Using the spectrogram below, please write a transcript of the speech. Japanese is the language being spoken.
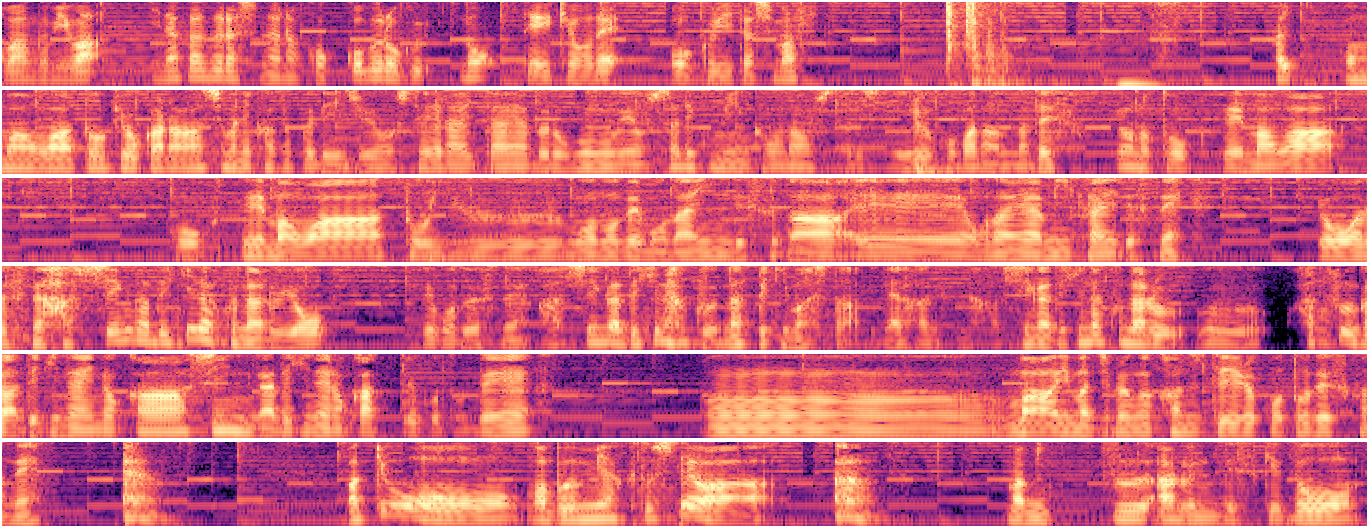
の番組は田舎暮らしならコッコブログの提供でお送りいたします。はい、こんばんは。東京から島に家族で移住をして、ライターやブログ運営をしたり、古民家を直したりしている小場旦那です。今日のトークテーマは、トークテーマは、というものでもないんですが、えー、お悩み会ですね。今日はですね、発信ができなくなるよ、ということですね。発信ができなくなってきました、みたいな感じですね。発信ができなくなる、発ができないのか、信ができないのか、ということで、うーん、まあ今自分が感じていることですかね。まあ、今日、まあ、文脈としては、まあ、3つあるんですけど、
